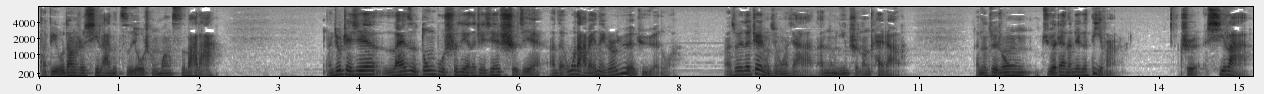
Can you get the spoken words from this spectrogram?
啊，比如当时希腊的自由城邦斯巴达，就这些来自东部世界的这些使节啊，在乌大维那边越聚越多，啊，所以在这种情况下，安东尼只能开战了。那最终决战的这个地方是希腊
